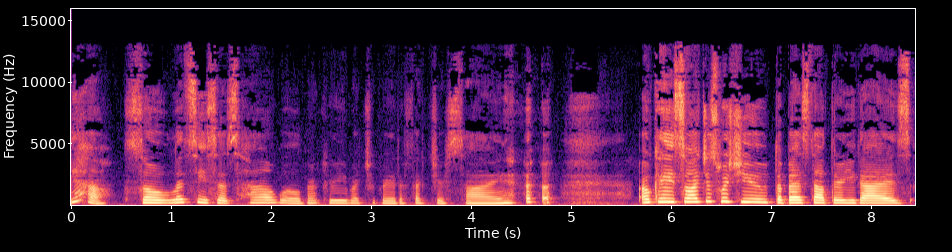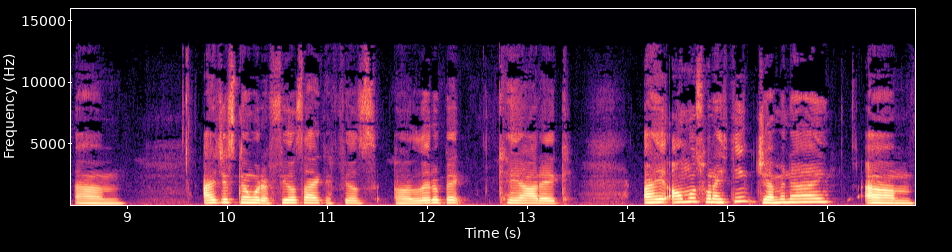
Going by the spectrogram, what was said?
yeah, so let's see. It says, How will Mercury retrograde affect your sign? okay, so I just wish you the best out there, you guys. Um, I just know what it feels like. It feels a little bit chaotic. I almost, when I think Gemini, um,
